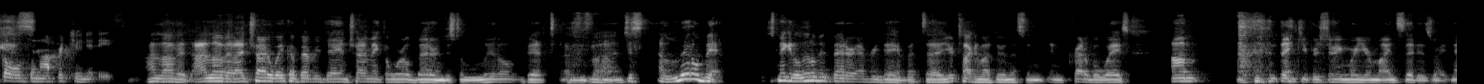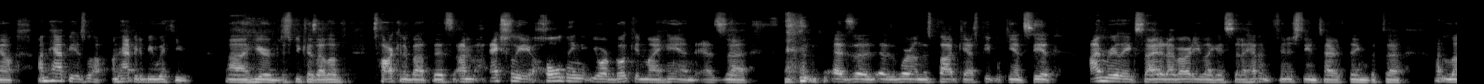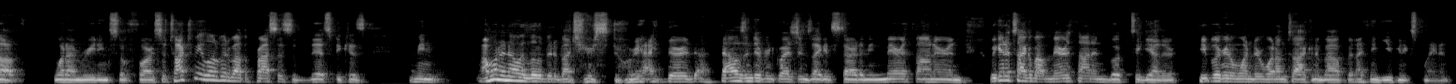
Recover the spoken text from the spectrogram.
goals and opportunities. I love it. I love it. I try to wake up every day and try to make the world better in just a little bit of uh, just a little bit. Just make it a little bit better every day. But uh, you're talking about doing this in, in incredible ways. Um, thank you for sharing where your mindset is right now. I'm happy as well. I'm happy to be with you uh, here just because I love talking about this. I'm actually holding your book in my hand as uh, as, uh, as we're on this podcast. People can't see it. I'm really excited. I've already, like I said, I haven't finished the entire thing, but uh, I love what I'm reading so far. So talk to me a little bit about the process of this because I mean, I want to know a little bit about your story. I, there are a thousand different questions I could start. I mean, marathoner, and we got to talk about marathon and book together. People are going to wonder what I'm talking about, but I think you can explain it.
